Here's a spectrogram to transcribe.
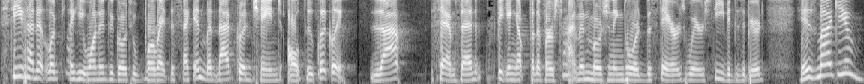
Steve hadn't looked like he wanted to go to war right the second, but that could change all too quickly. That, Sam said, speaking up for the first time and motioning toward the stairs where Steve had disappeared, is my cue.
